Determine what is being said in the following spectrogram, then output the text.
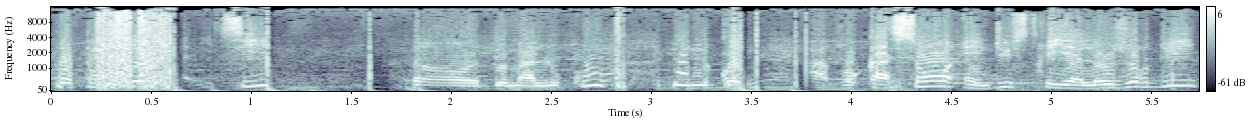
potentiel ici de Maluku, une commune à vocation industrielle. Aujourd'hui,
